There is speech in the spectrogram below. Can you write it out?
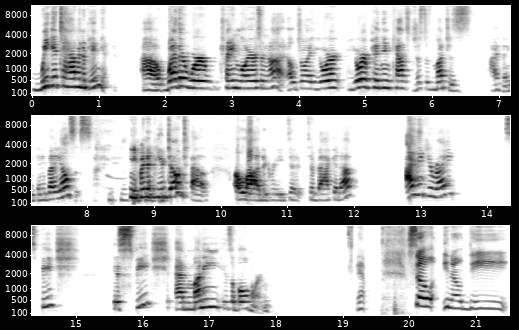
we get to have an opinion. Uh, whether we're trained lawyers or not, L. Joy, your your opinion counts just as much as I think anybody else's, even if you don't have a law degree to, to back it up. I think you're right. Speech is speech and money is a bullhorn. Yep. So, you know, the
